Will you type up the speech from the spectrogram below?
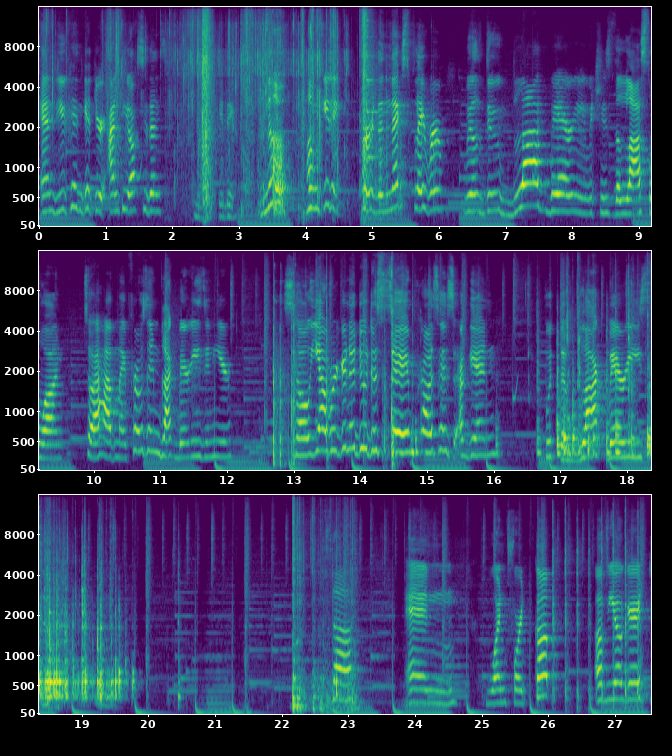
And you can get your antioxidants. No, I'm kidding. No, I'm kidding. For the next flavor, we'll do blackberry, which is the last one. So I have my frozen blackberries in here. So yeah, we're gonna do the same process again. Put the blackberries, the and one fourth cup of yogurt.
